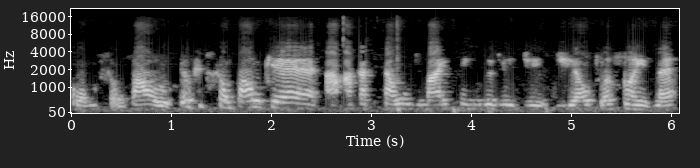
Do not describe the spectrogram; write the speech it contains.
como São Paulo, eu cito São Paulo, que é a, a capital onde mais tem número de, de, de autuações, né?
